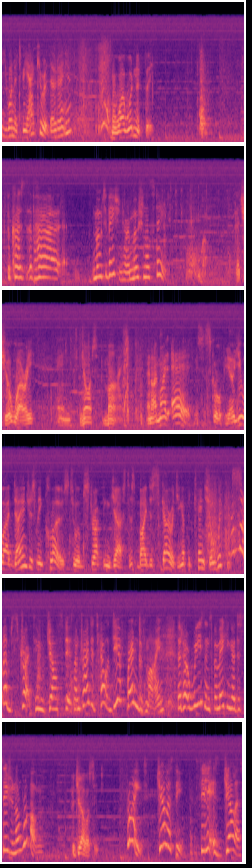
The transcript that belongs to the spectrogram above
You want it to be accurate, though, don't you? Well, why wouldn't it be? Because of her motivation, her emotional state. Well, that's your worry and not mine. And I might add, Mrs. Scorpio, you are dangerously close to obstructing justice by discouraging a potential witness. I'm not obstructing justice. I'm trying to tell a dear friend of mine that her reasons for making her decision are wrong. For jealousy. Right. Jealousy. Celia is jealous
